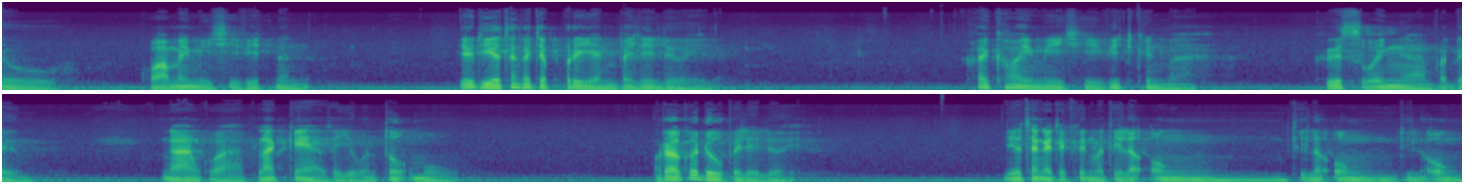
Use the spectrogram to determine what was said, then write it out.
ดูความไม่มีชีวิตนั้น เดี๋ยวเดี๋ยวท่านก็จะเปลี่ยนไปเรื่อยๆ ค่อยๆมีชีวิตขึ้นมา คือสวยงามกว่าเดิม งามกว่าพระแก้วจะอยู่บนโต๊ะหมู่ เราก็ดูไปเรื่อยๆ เดี๋ยวท่านก็จะขึ้นมาทีละองค์ ทีละองค์ ทีละองค์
